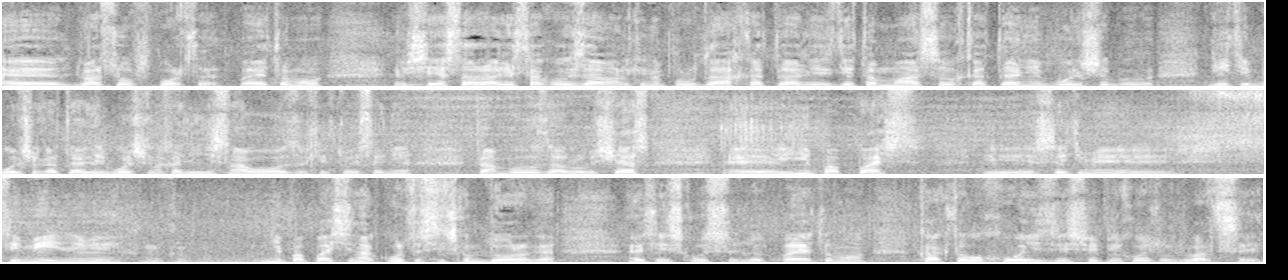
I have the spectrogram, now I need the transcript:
э, дворцов спорта. Поэтому все старались такой заморки, на прудах катались, где-то массовых катаний больше было. Дети больше катались, больше находились на воздухе. То есть они там было здорово. Сейчас э, и не попасть, и с этими семейными, ну, не попасть и на корты слишком дорого, это искусство лед. Поэтому как-то уходит здесь, все переходит в дворцы.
